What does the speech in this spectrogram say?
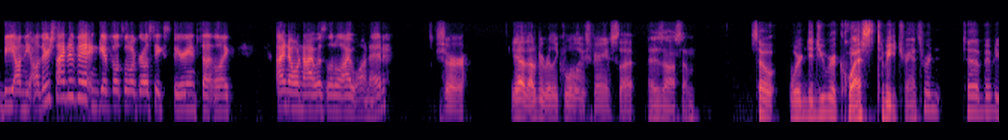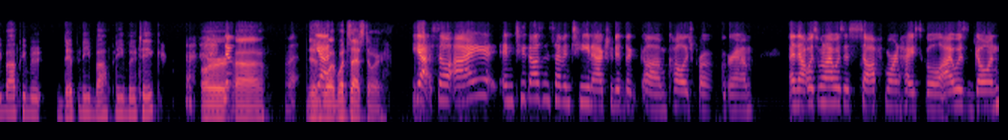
be on the other side of it and give those little girls the experience that like I know when I was little I wanted. Sure. Yeah, that'll be really cool to experience that. That is awesome. So, where did you request to be transferred to Bippity Boppity Bippity Boppity Boutique, or No. uh, just yeah, what, what's that story? Yeah, so I in 2017 actually did the um, college program, and that was when I was a sophomore in high school. I was going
